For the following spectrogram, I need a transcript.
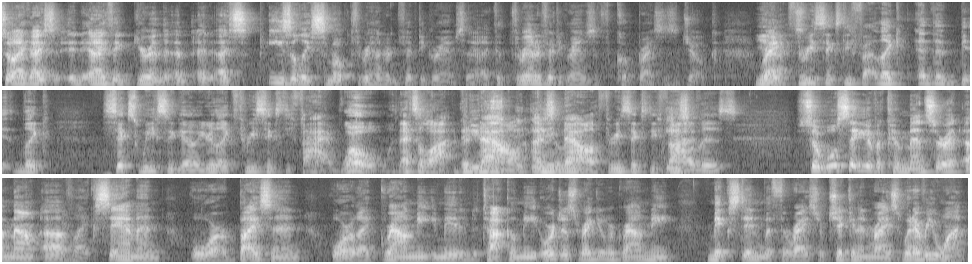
So, like I, and I think you're in the. Um, I, I easily smoked 350 grams today. Like 350 grams of cooked rice is a joke, yeah, right? 365. Like at the like six weeks ago, you're like 365. Whoa, that's a lot. But now, just- I mean, now 365 Easily. is So we'll say you have a commensurate amount of like salmon or bison or like ground meat you made into taco meat or just regular ground meat mixed in with the rice or chicken and rice, whatever you want.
